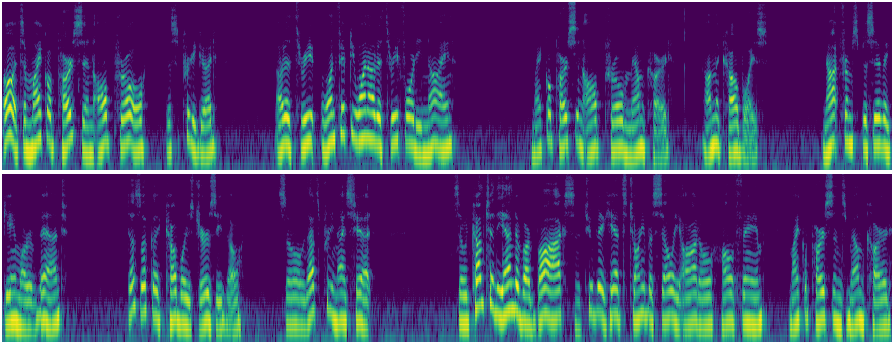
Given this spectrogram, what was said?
Oh, it's a Micah Parson, all pro. This is pretty good. Out of three, 151 out of 349. Micah Parson, all pro mem card on the Cowboys. Not from specific game or event. Does look like Cowboys jersey though. So that's pretty nice hit. So we come to the end of our box. The two big hits, Tony Boselli Auto, Hall of Fame, Micah Parsons Mem card.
